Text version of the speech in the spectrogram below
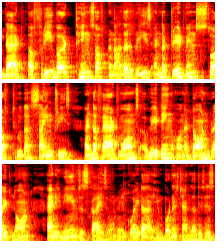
that a free bird thinks of another breeze and the trade winds soft through the sighing trees and the fat worms awaiting on a dawn bright lawn and he names the sky his own. Quite an important stanza this is.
